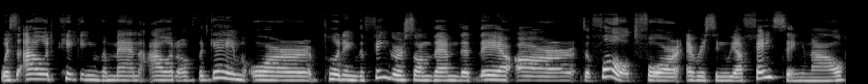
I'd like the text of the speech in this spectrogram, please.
without kicking the men out of the game or putting the fingers on them that they are the fault for everything we are facing now,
